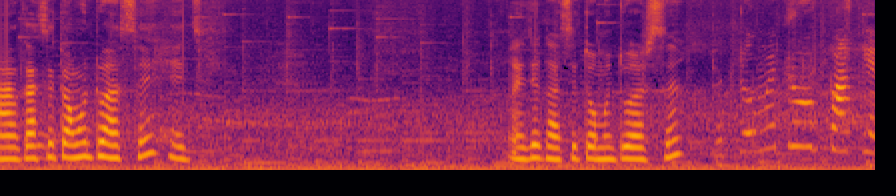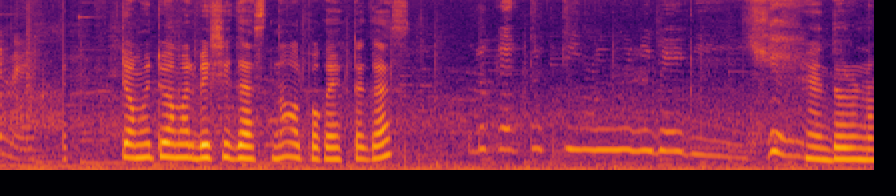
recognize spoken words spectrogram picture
আর গাছে টমেটো আছে এই যে। এই যে গাছে টমেটো আসছে টমেটো টমেটো আমার বেশি গাছ না অল্প কয়েকটা গাছ। হ্যাঁ ধরো না।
